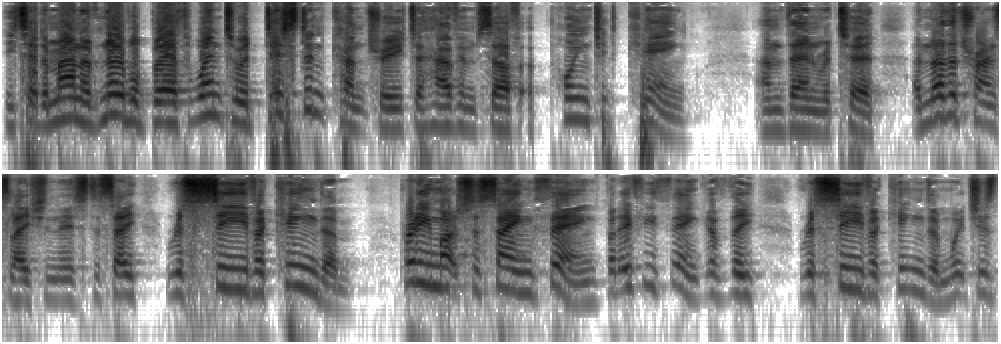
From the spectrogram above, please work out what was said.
He said, A man of noble birth went to a distant country to have himself appointed king and then return. Another translation is to say, receive a kingdom. Pretty much the same thing, but if you think of the receive a kingdom, which is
